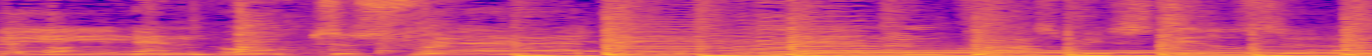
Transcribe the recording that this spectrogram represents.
Queen. And Otis Redding, Lennon Crosby, Stills and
